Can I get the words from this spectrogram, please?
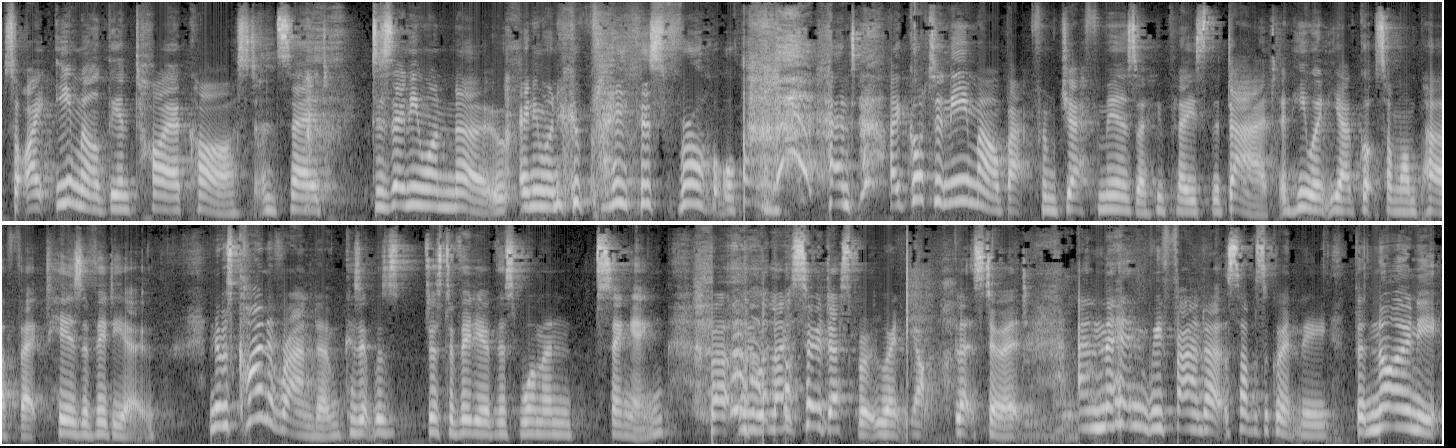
So I emailed the entire cast and said, does anyone know anyone who could play this role? and I got an email back from Jeff Mirza, who plays the dad, and he went, Yeah, I've got someone perfect. Here's a video. And it was kind of random because it was just a video of this woman singing. But we were like so desperate, we went, yeah, let's do it. And then we found out subsequently that not only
